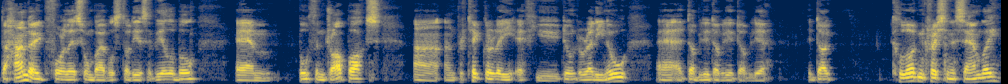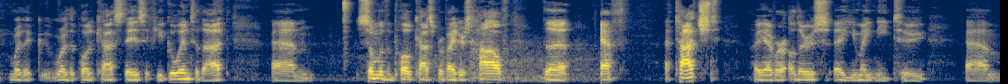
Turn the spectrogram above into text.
The handout for this home Bible study is available um, both in Dropbox uh, and particularly if you don't already know uh, at www.culloden Christian Assembly, where the where the podcast is. If you go into that, um, some of the podcast providers have the F attached However, others uh, you might need to um,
